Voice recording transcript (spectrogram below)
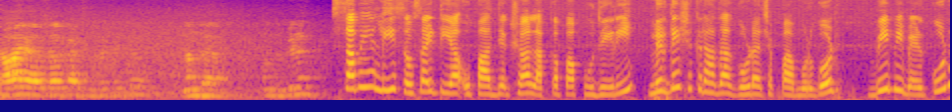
ಸಹಾಯ, ಸಹಕಾರ ಸಿಗ್ತೈತಿ ನಂದು ಸಭೆಯಲ್ಲಿ ಸೊಸೈಟಿಯ ಉಪಾಧ್ಯಕ್ಷ ಲಕ್ಕಪ್ಪ ಪೂಜೇರಿ, ನಿರ್ದೇಶಕರಾದ ಗೋಡಾಚಪ್ಪ ಮುರುಗೋಡ್, ಬಿಬಿ ಬೆಳ್ಕೂಡ್,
